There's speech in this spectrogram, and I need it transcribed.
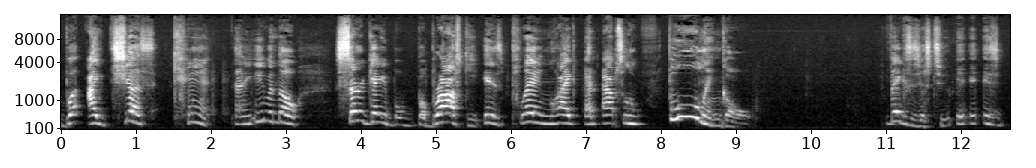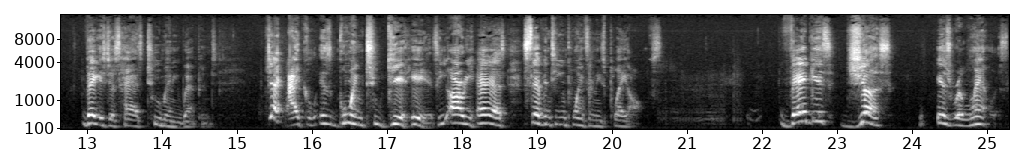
but I just can't. I mean, even though Sergei Bobrovsky is playing like an absolute fooling goal, Vegas is just too. It, it is Vegas just has too many weapons. Jack Eichel is going to get his. He already has 17 points in these playoffs. Vegas just is relentless.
